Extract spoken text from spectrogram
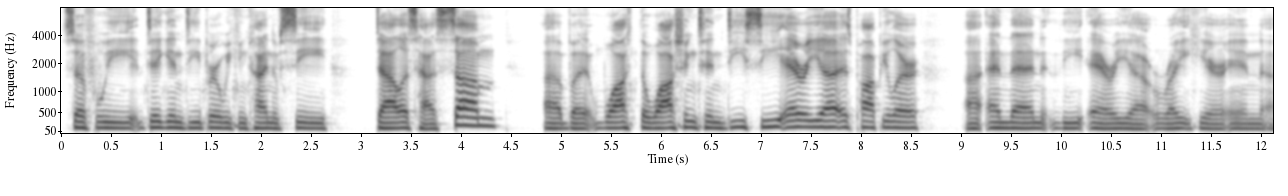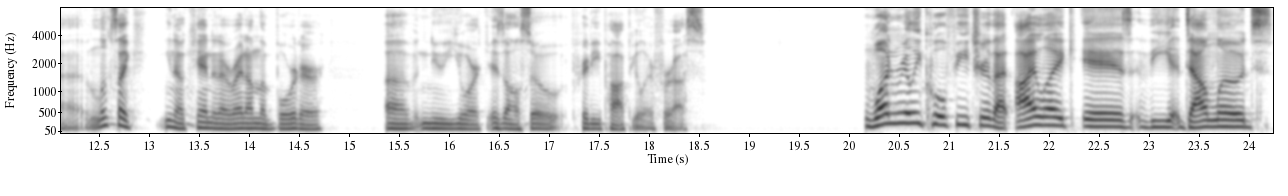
so if we dig in deeper, we can kind of see Dallas has some, uh, but the Washington, D.C. area is popular. Uh, and then the area right here in uh, looks like you know Canada, right on the border of New York, is also pretty popular for us. One really cool feature that I like is the downloads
